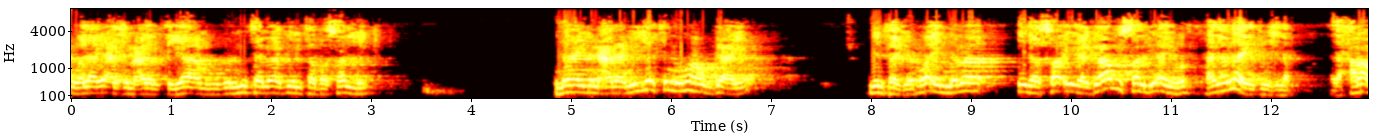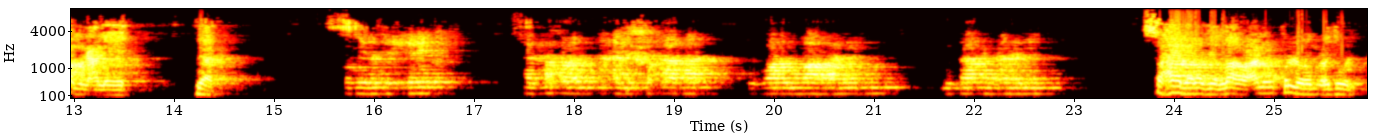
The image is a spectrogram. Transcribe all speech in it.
ولا يعزم على القيام ويقول متى ما قمت بصلي. نائم على نية أنه ما هو قايم للفجر وإنما إذا إذا قام يصلي أي وقت. هذا لا يجوز له هذا حرام عليه. نعم. فضيلة الشيخ هل حصل من أحد الصحابة رضوان الله عليهم نفاق عملي؟ الصحابة رضي الله عنهم كلهم عدول.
